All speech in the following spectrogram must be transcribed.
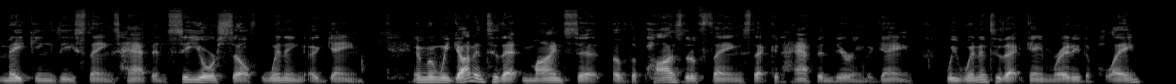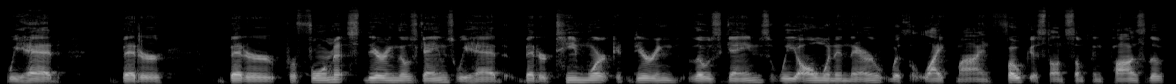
making these things happen. See yourself winning a game. And when we got into that mindset of the positive things that could happen during the game, we went into that game ready to play. We had better better performance during those games. We had better teamwork during those games. We all went in there with like mind, focused on something positive,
